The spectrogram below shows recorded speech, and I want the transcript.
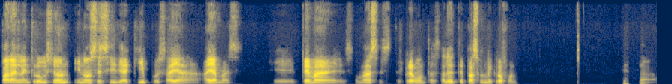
para la introducción y no sé si de aquí pues haya, haya más eh, temas o más este, preguntas. ¿Sale? Te paso el micrófono. Está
